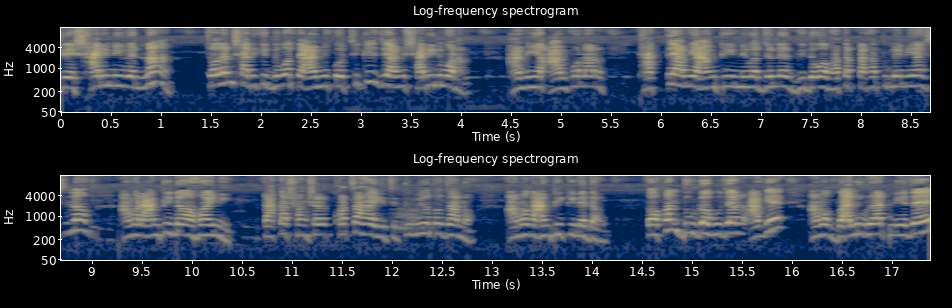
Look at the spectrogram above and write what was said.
যে শাড়ি নিবেন না? চলেন শাড়ি কি দেবো তাই আমি করছি কি, যে আমি শাড়ি নেব না। আমি আলপনার থাকতে আমি আংটি নেওয়ার জন্য বিধবা ভাতার টাকা তুলে নিয়ে আসছিলাম। আমার আংটি নেওয়া হয়নি। টাকা সংসারে খরচা হয়ে গেছে, তুমিও তো জানো, আমাকে আংটি কিনে দাও। তখন দুর্গা পূজার আগে আমাকে বালুঘাট নিয়ে যায়।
